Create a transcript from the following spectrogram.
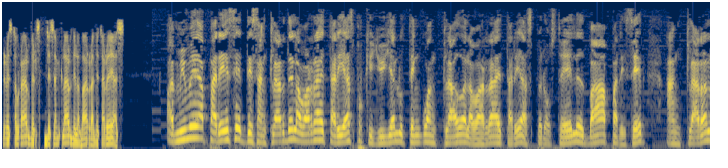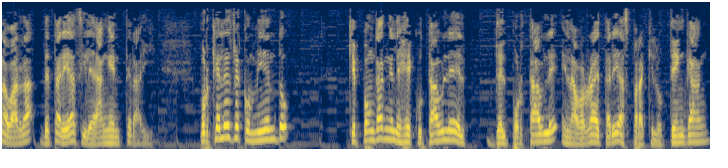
restaurar desanclar de la barra de tareas A mí me aparece desanclar de la barra de tareas porque yo ya lo tengo anclado a la barra de tareas, pero a ustedes les va a aparecer anclar a la barra de tareas y le dan enter ahí. ¿Por qué les recomiendo que pongan el ejecutable del, del portable en la barra de tareas para que lo tengan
